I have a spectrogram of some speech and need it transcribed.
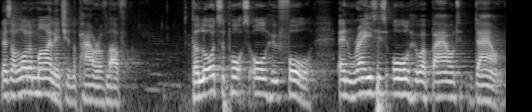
There's a lot of mileage in the power of love. The Lord supports all who fall and raises all who are bowed down.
